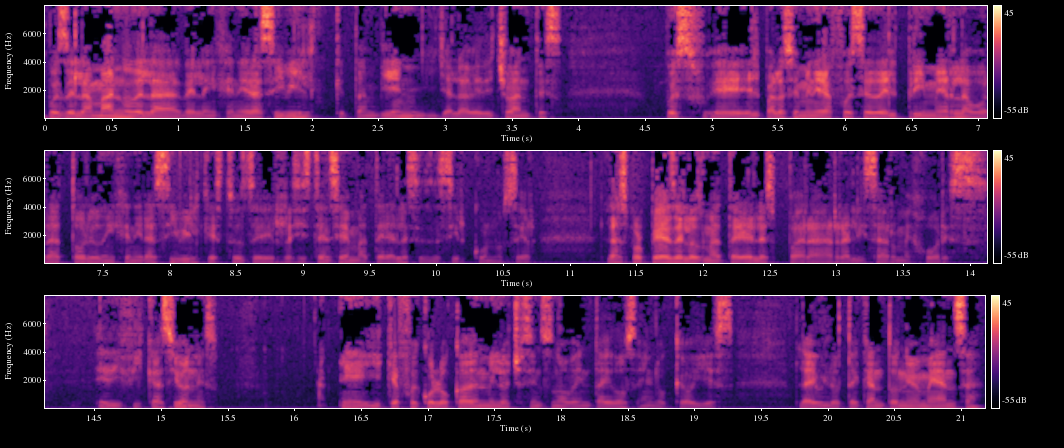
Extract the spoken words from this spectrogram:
pues de la mano de la, de la ingeniería civil, que también, ya lo había dicho antes, pues eh, el Palacio de Minería fue sede del primer laboratorio de ingeniería civil, que esto es de resistencia de materiales, es decir, conocer las propiedades de los materiales para realizar mejores edificaciones, eh, y que fue colocado en 1892 en lo que hoy es la Biblioteca Antonio Meanza,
